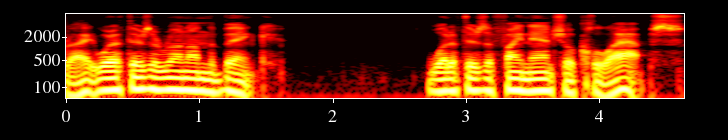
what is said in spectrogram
right what if there's a run on the bank what if there's a financial collapse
